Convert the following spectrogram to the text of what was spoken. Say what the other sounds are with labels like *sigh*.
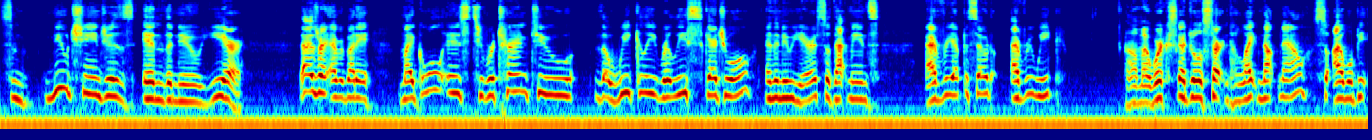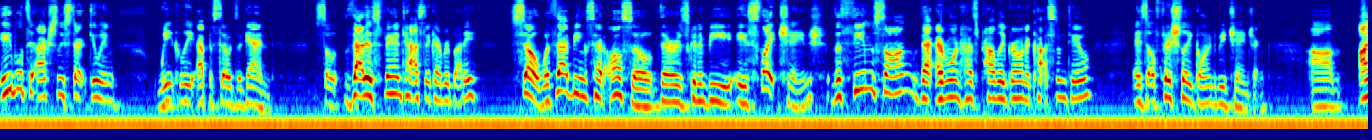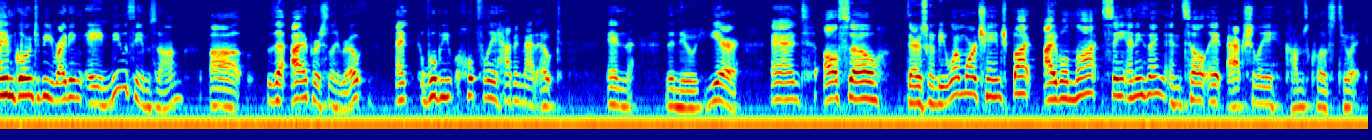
some new changes in the new year. That is right, everybody. My goal is to return to the weekly release schedule in the new year. So that means every episode, every week. Uh, my work schedule is starting to lighten up now. So I will be able to actually start doing weekly episodes again. So that is fantastic, everybody. So, with that being said, also, there's going to be a slight change. The theme song that everyone has probably grown accustomed to is officially going to be changing. Um, I am going to be writing a new theme song uh, that I personally wrote, and we'll be hopefully having that out in the new year. And also, there's going to be one more change, but I will not say anything until it actually comes close to it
